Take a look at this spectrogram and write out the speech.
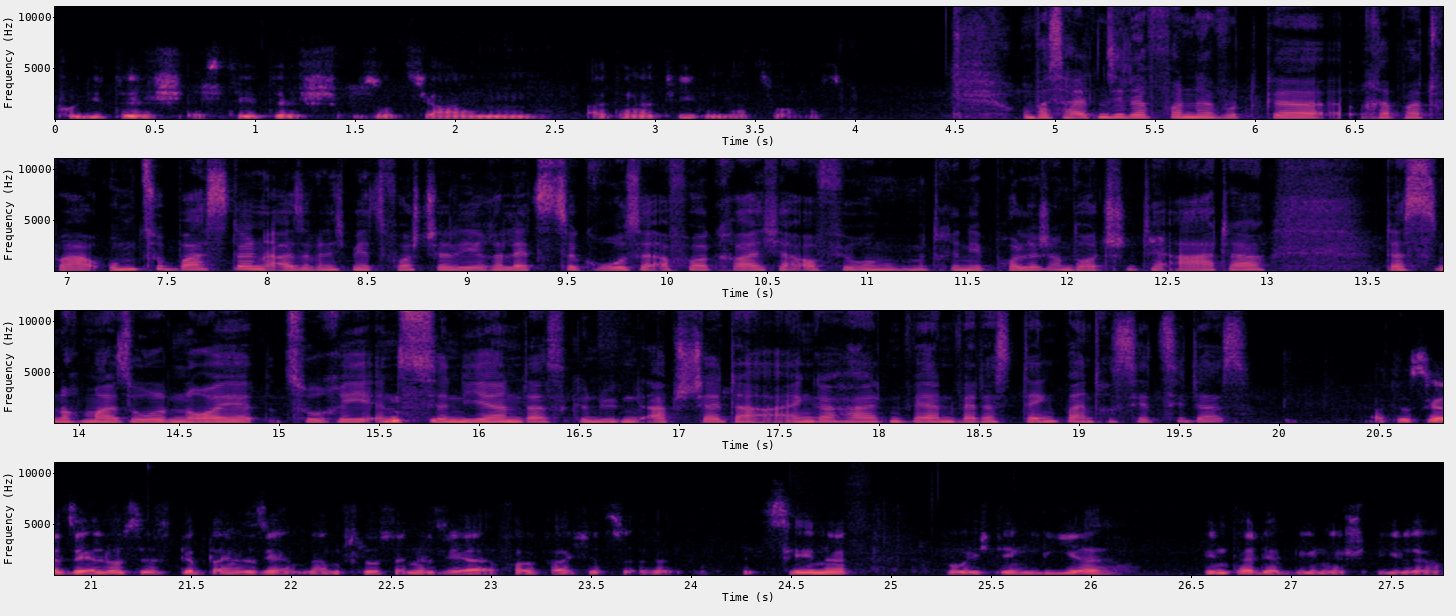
politisch, ästhetisch, sozialen Alternativen dazu aus? Und was halten Sie davon, Herr Wuttke, Repertoire umzubasteln? Also wenn ich mir jetzt vorstelle, Ihre letzte große erfolgreiche Aufführung mit René Polisch am Deutschen Theater, das nochmal so neu zu reinszenieren, dass genügend Abstände eingehalten werden, wäre das denkbar? Interessiert Sie das? Ach, das ist ja sehr lustig. Es gibt eine sehr, am Schluss eine sehr erfolgreiche äh, Szene, wo ich den Lier hinter der Bühne spiele,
